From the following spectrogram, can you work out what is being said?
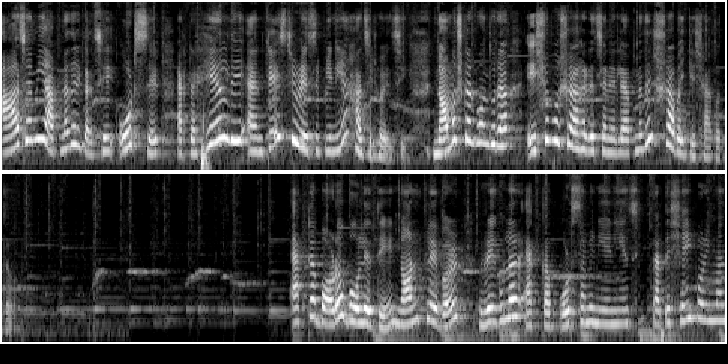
আজ আমি আপনাদের কাছে ওটসের একটা হেলদি অ্যান্ড টেস্টি রেসিপি নিয়ে হাজির হয়েছি। নমস্কার বন্ধুরা এসো বসে আহারের চ্যানেলে আপনাদের সবাইকে স্বাগত। একটা বড় বোলেতে নন ফ্লেভার্ড রেগুলার এক কাপ ওটস আমি নিয়ে নিয়েছি। তাতে সেই পরিমাণ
